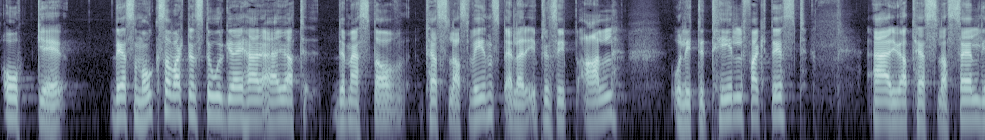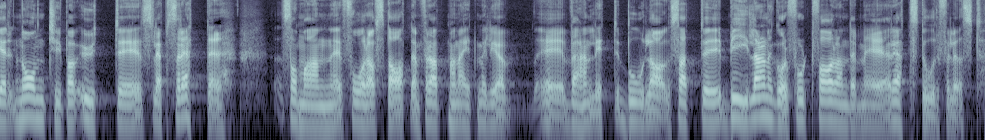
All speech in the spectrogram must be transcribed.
Och eh, det som också har varit en stor grej här är ju att det mesta av Teslas vinst, eller i princip all och lite till faktiskt, är ju att Tesla säljer någon typ av utsläppsrätter som man får av staten för att man är ett miljövänligt bolag. Så att eh, bilarna går fortfarande med rätt stor förlust.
